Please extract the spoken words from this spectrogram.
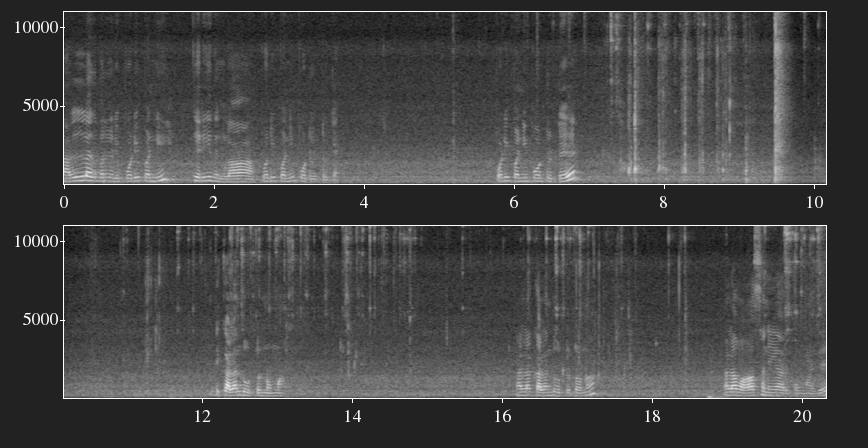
நல்ல இது பாருங்க இப்படி பொடி பண்ணி தெரியுதுங்களா? பொடி பண்ணி போட்டுக்கிட்டு இருக்கேன். பொடி பண்ணி போட்டுட்டு கலந்து விட்டுறணும்மா. நல்லா கலந்து விட்டுட்டோன்னா நல்லா வாசனையாக இருக்கும்மா இது.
